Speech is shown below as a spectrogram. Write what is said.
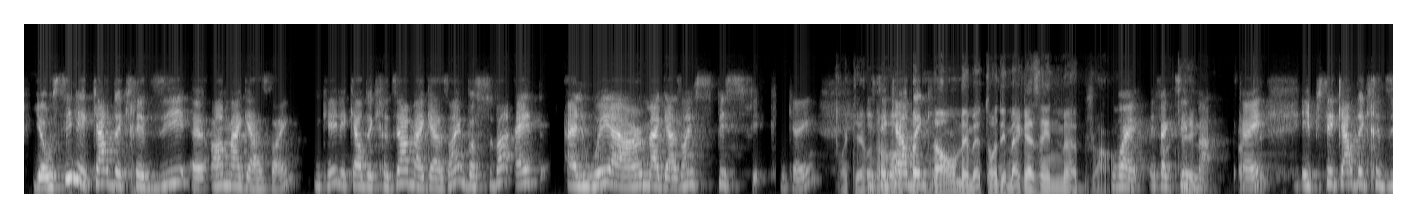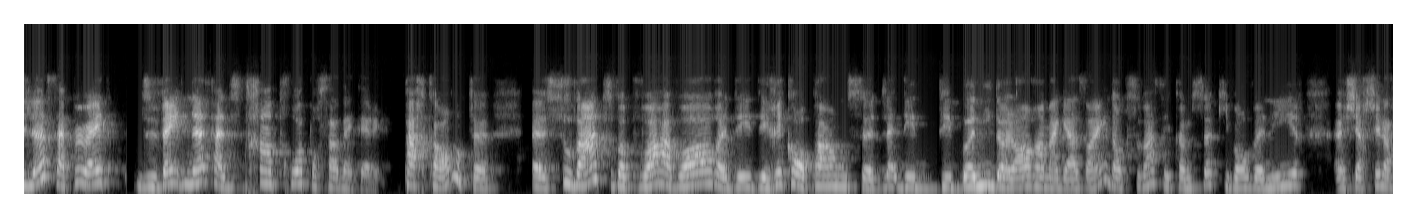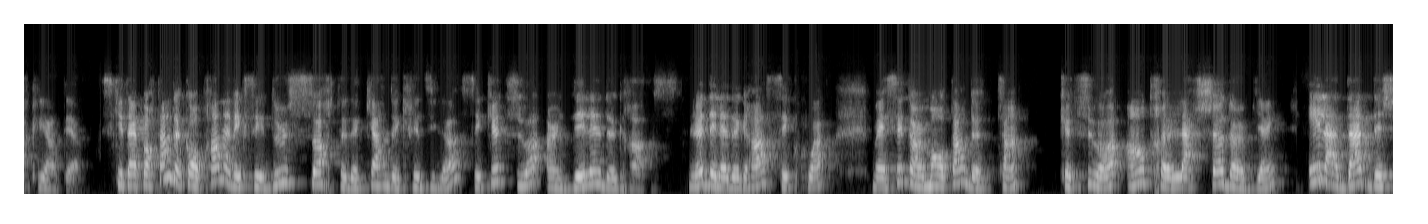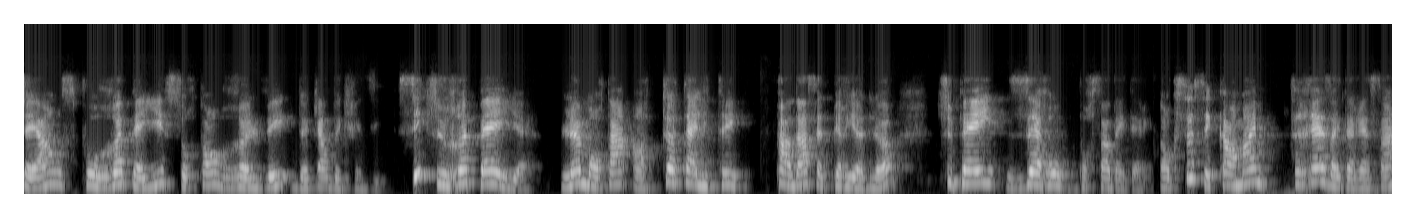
Il y a aussi les cartes de crédit en magasin. Les cartes de crédit en magasin vont souvent être allouées à un magasin spécifique. OK? OK, on pas de nom, mais mettons des magasins de meubles, genre. Oui, effectivement. Et puis ces cartes de crédit-là, ça peut être du 29 à du 33% d'intérêt. Par contre, euh, souvent, tu vas pouvoir avoir des, récompenses, des, des bonnies de l'or en magasin. Donc, souvent, c'est comme ça qu'ils vont venir euh, chercher leur clientèle. Ce qui est important de comprendre avec ces deux sortes de cartes de crédit-là, c'est que tu as un délai de grâce. Le délai de grâce, c'est quoi? Mais c'est un montant de temps que tu as entre l'achat d'un bien et la date d'échéance pour repayer sur ton relevé de carte de crédit. Si tu repayes le montant en totalité pendant cette période-là, tu payes 0% d'intérêt. Donc ça, c'est quand même très intéressant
